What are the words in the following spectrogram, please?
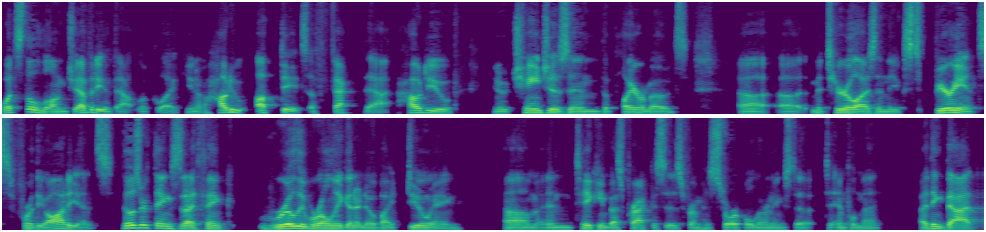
what's the longevity of that look like? You know how do updates affect that? How do you know changes in the player modes uh, uh, materialize in the experience for the audience? Those are things that i think really we're only going to know by doing um, and taking best practices from historical learnings to, to implement i think that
